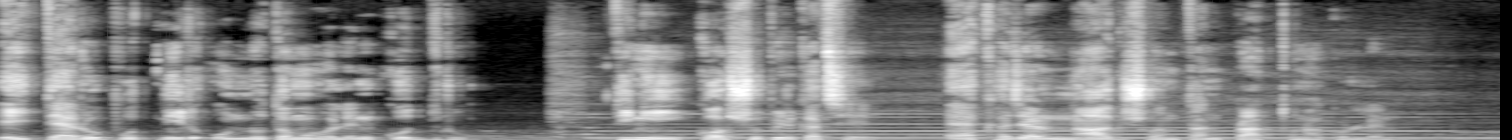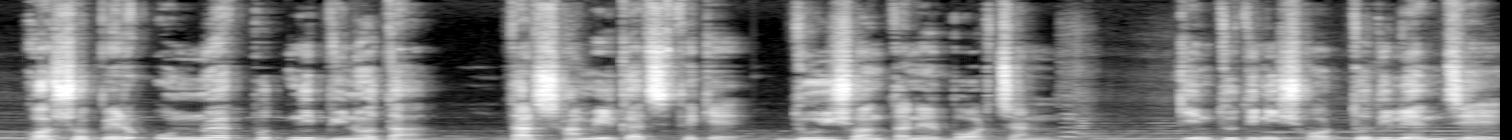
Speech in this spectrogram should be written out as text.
এই তেরো পত্নীর অন্যতম হলেন কদ্রু। তিনি কশ্যপের কাছে এক হাজার নাগ সন্তান প্রার্থনা করলেন। কশ্যপের অন্য এক পত্নী বিনতা তার স্বামীর কাছ থেকে দুই সন্তানের বর চান। কিন্তু তিনি শর্ত দিলেন যে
